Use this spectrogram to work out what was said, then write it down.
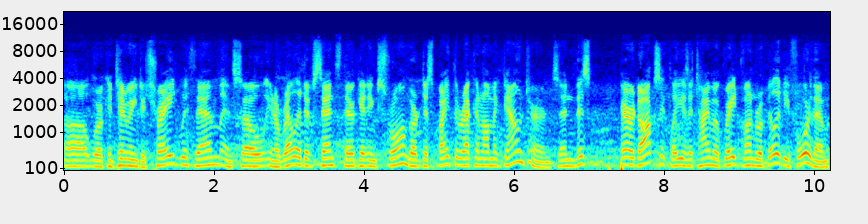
Uh, we're continuing to trade with them, and so in a relative sense, they're getting stronger despite their economic downturns. And this, paradoxically, is a time of great vulnerability for them.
